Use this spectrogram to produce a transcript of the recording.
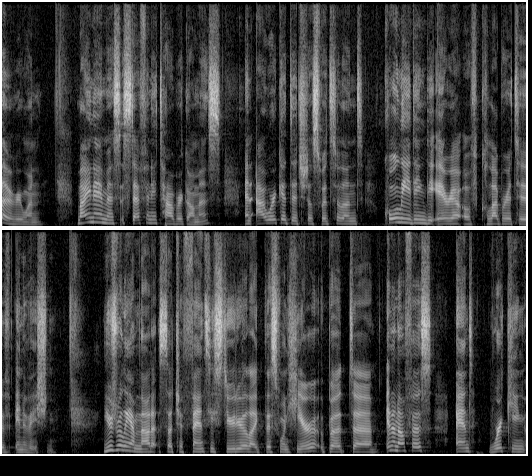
Hello, everyone. My name is Stephanie Tauber Gomez, and I work at Digital Switzerland, co-leading the area of collaborative innovation. Usually I'm not at such a fancy studio like this one here, but uh, in an office and working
